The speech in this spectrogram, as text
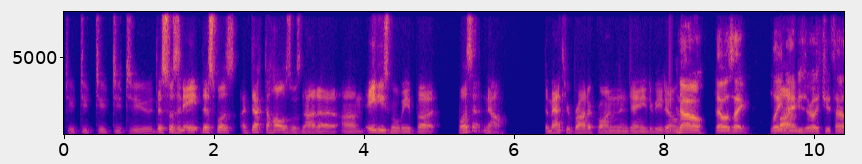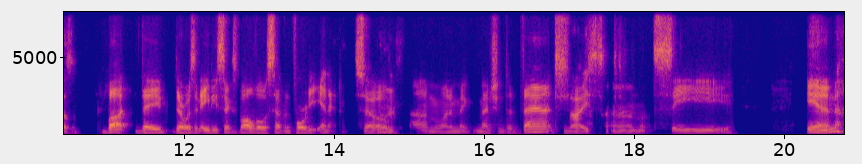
Do do do do do. This was an eight. This was a Deck the Halls was not a um 80s movie, but was it? No, the Matthew Broderick one and Danny DeVito. No, that was like late But- '90s, early 2000. but they there was an 86 Volvo 740 in it. So Hmm. Um, we want to make mention to that. Nice. Um, let's see. In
